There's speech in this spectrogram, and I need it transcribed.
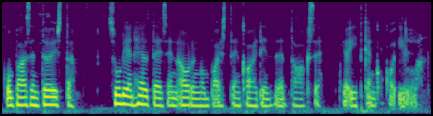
Kun pääsen töistä, Suljen helteisen auringonpaisteen kahdinten taakse ja itken koko illan.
